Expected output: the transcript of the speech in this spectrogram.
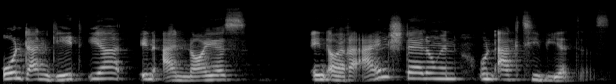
und dann geht ihr in ein neues, in eure Einstellungen und aktiviert es.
